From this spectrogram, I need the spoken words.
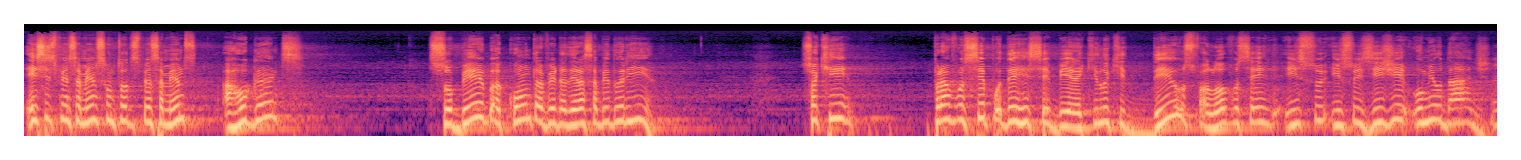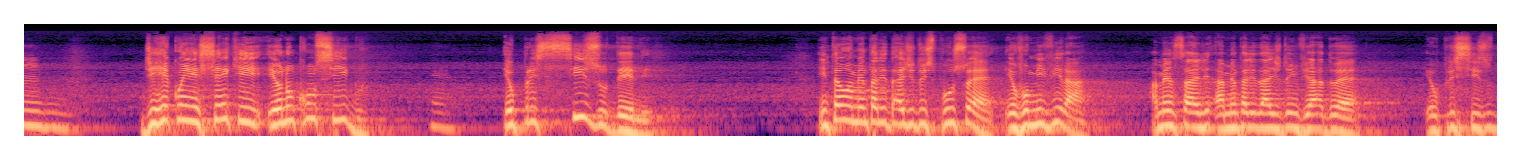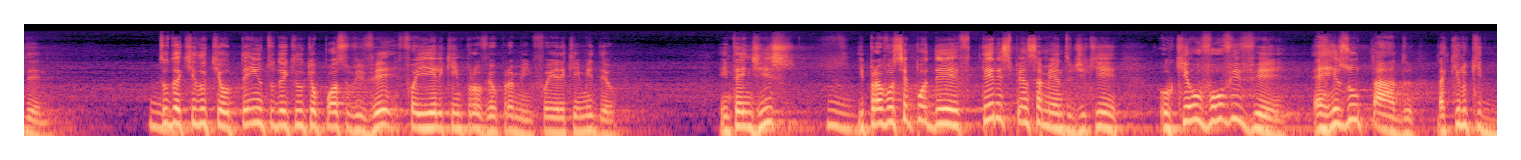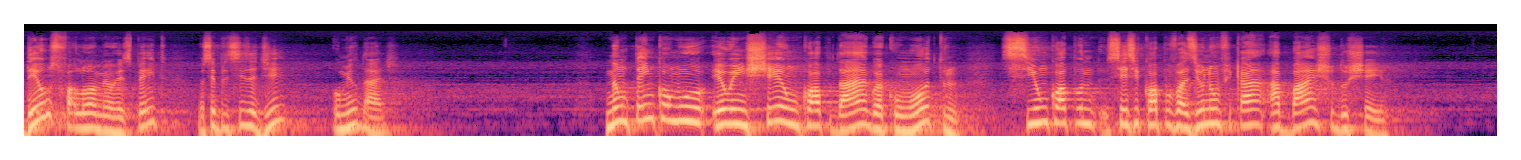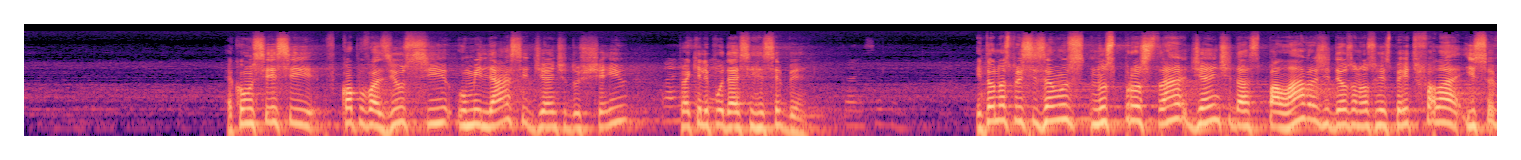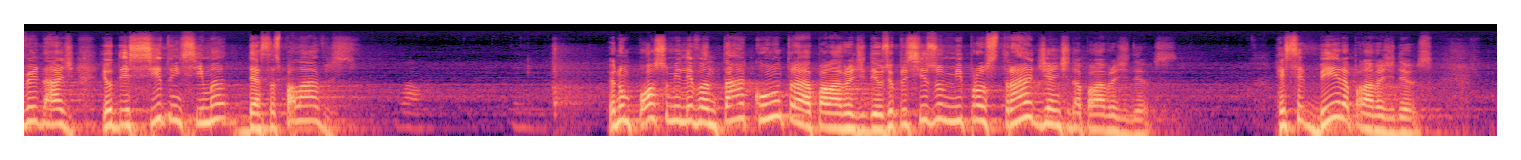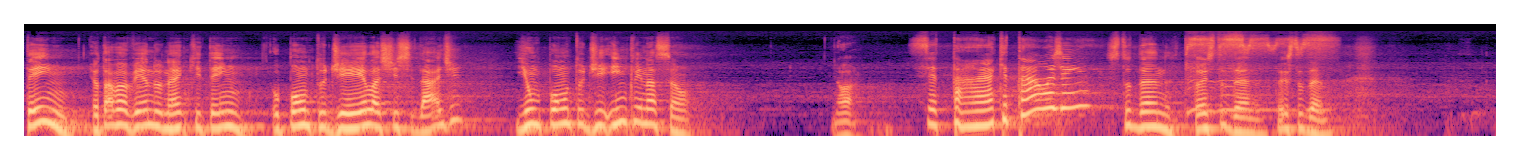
Esses pensamentos são todos pensamentos arrogantes. Soberba contra a verdadeira sabedoria. Só que para você poder receber aquilo que Deus falou, você isso isso exige humildade. Uhum. De reconhecer que eu não consigo. É. Eu preciso dele. Então a mentalidade do expulso é: eu vou me virar. A mentalidade do enviado é: eu preciso dele. Uhum. Tudo aquilo que eu tenho, tudo aquilo que eu posso viver, foi ele quem proveu para mim, foi ele quem me deu. Entende isso? Hum. E para você poder ter esse pensamento de que o que eu vou viver é resultado daquilo que Deus falou a meu respeito, você precisa de humildade. Não tem como eu encher um copo d'água com outro se um copo, se esse copo vazio não ficar abaixo do cheio. É como se esse copo vazio se humilhasse diante do cheio para que ele pudesse receber. Então nós precisamos nos prostrar diante das palavras de Deus a nosso respeito e falar: Isso é verdade, eu decido em cima dessas palavras. Eu não posso me levantar contra a palavra de Deus, eu preciso me prostrar diante da palavra de Deus, receber a palavra de Deus. Tem, eu estava vendo né, que tem o ponto de elasticidade e um ponto de inclinação. Ó, você tá que tá hoje, hein? Estudando, estou estudando, estou estudando.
